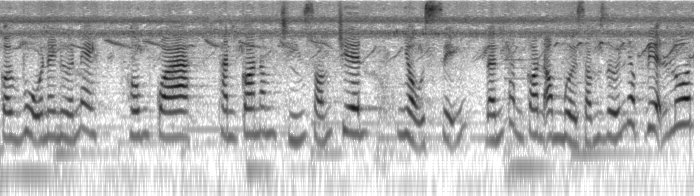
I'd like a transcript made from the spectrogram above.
Còn vụ này nữa này, hôm qua thằng con ông chín xóm trên nhậu xỉn đánh thằng con ông 10 xóm dưới nhập viện luôn.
